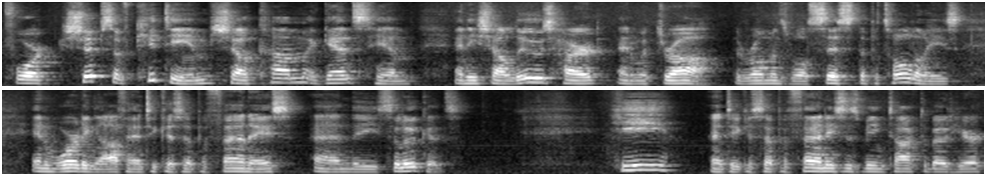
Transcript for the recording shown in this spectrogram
For ships of Kittim shall come against him, and he shall lose heart and withdraw. The Romans will assist the Ptolemies in warding off Antiochus Epiphanes and the Seleucids. He Antiochus Epiphanes is being talked about here,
